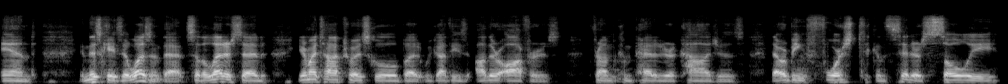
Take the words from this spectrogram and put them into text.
And in this case it wasn't that. So the letter said you're my top choice school but we got these other offers from competitor colleges that were being forced to consider solely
